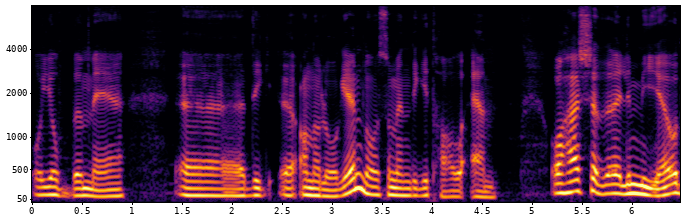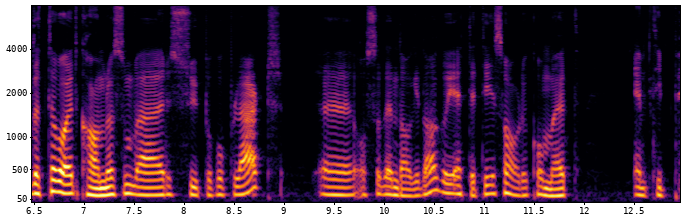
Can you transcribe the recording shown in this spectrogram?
Å jobbe med eh, eh, M nå som en digital M. Og her skjedde det veldig mye, og dette var et kamera som var superpopulært eh, også den dag i dag. Og i ettertid så har det kommet MTP,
